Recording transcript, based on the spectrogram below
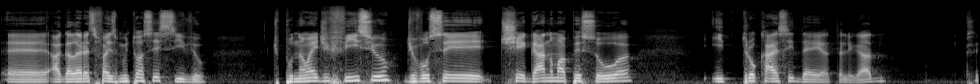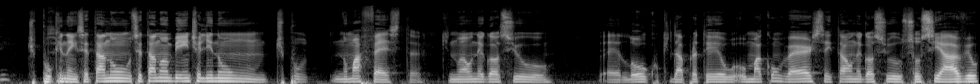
é, a galera se faz muito acessível. Tipo, não é difícil de você chegar numa pessoa e trocar essa ideia, tá ligado? Sim. Tipo, que nem você tá num, você tá num ambiente ali num, tipo, numa festa, que não é um negócio é, louco, que dá pra ter uma conversa e tal, um negócio sociável.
